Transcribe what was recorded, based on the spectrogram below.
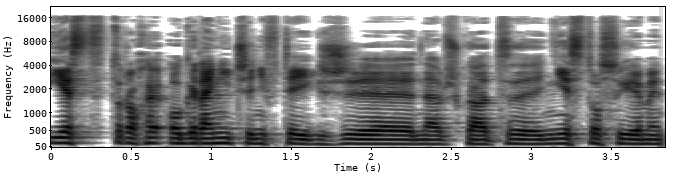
Jest trochę ograniczeń w tej grze, na przykład e, nie stosujemy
